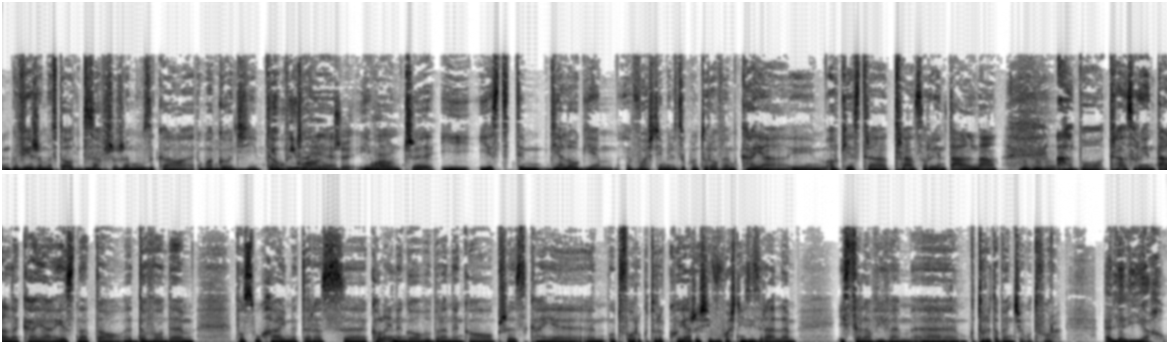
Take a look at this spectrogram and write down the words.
Wierzymy w to od zawsze, że muzyka łagodzi te I, obyczaje. I łączy. I, łączy. I jest tym dialogiem właśnie międzykulturowym. Kaja, y, orkiestra transorientalna albo transorientalna Kaja jest na to dowodem. Posłuchajmy teraz e, kolejnego wybranego przez Kaję utworu, który kojarzy się właśnie z Izraelem i z Tel Awiwem. E, który to będzie utwór? El Eliyahu.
